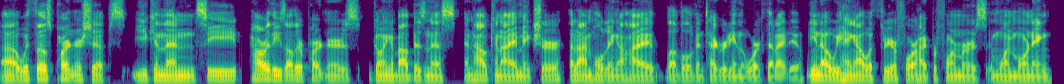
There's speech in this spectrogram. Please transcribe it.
uh, with those partnerships, you can then see how are these other partners going about business and how can I make sure that I'm holding a high level of integrity in the work that I do. You know, we hang out with three or four high performers in one morning,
